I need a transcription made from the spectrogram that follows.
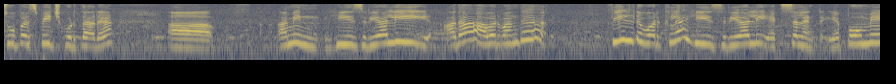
சூப்பர் ஸ்பீச் கொடுத்தாரு. I mean he is really அதான் அவர் வந்து ஃபீல்டு ஒர்க்கில் ஹீ இஸ் ரியலி எக்ஸலண்ட் எப்போவுமே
